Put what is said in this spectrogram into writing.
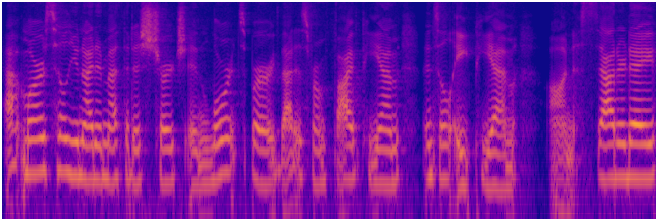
at Mars Hill United Methodist Church in Lawrenceburg. That is from 5 p.m. until 8 p.m on Saturday.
